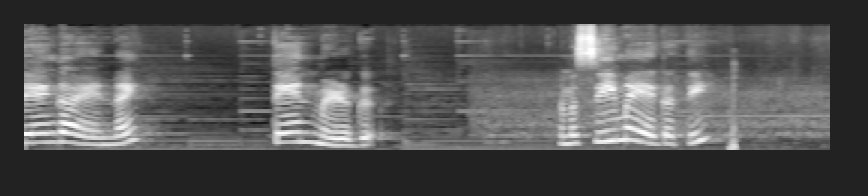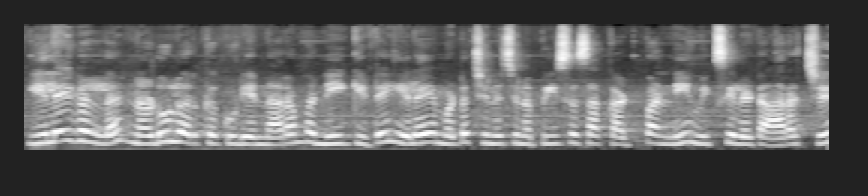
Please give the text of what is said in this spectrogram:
தேங்காய் எண்ணெய் தேன் மெழுகு நம்ம சீமை அகத்தி இலைகளில் நடுவில் இருக்கக்கூடிய நரம்பை நீக்கிட்டு இலையை மட்டும் சின்ன சின்ன பீசஸாக கட் பண்ணி மிக்சியில் அரைச்சி அரைச்சு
